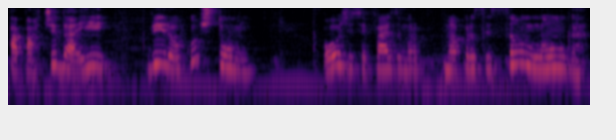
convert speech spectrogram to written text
A partir daí, virou costume. Hoje se faz uma, uma procissão longa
